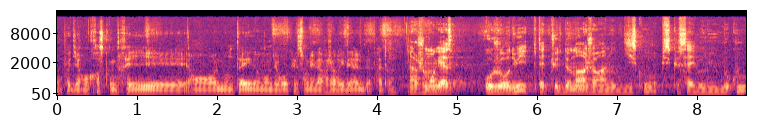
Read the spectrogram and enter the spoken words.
On peut dire en cross-country et en all-mountain, en enduro, quelles sont les largeurs idéales d'après toi? Alors je m'engage aujourd'hui, peut-être que demain j'aurai un autre discours puisque ça évolue beaucoup.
